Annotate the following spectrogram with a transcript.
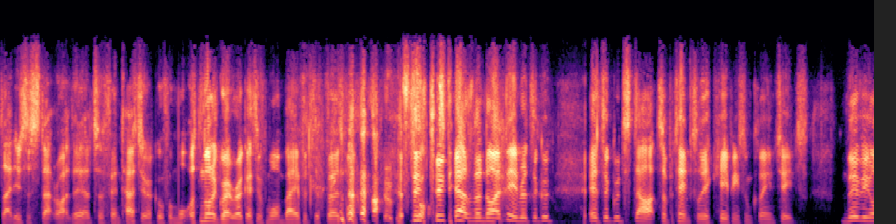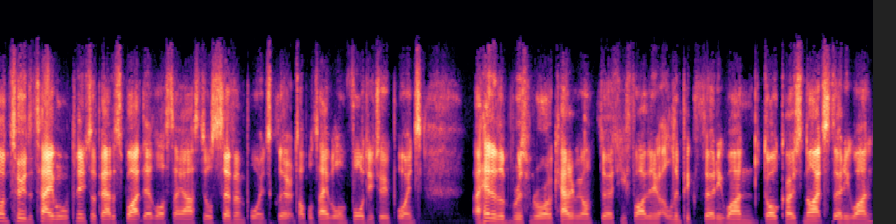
That is a stat right there. It's a fantastic record for Moreton. It's not a great record for Moreton Bay if it's the first one no, since 2019, but it's a good it's a good start to potentially keeping some clean sheets. Moving on to the table, Peninsula Power, despite their loss, they are still seven points clear at top of the table on 42 points ahead of the Brisbane Roar Academy on 35. Then you've got Olympic 31, Gold Coast Knights 31,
